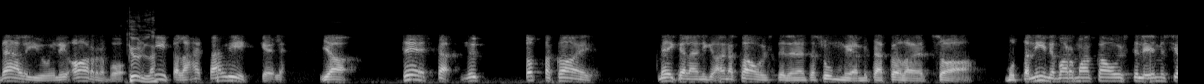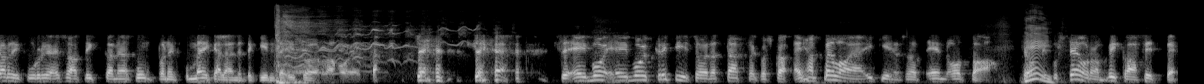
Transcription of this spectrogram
value, eli arvo. Kyllä. Siitä lähdetään liikkeelle. Ja se, että nyt totta kai meikäläinenkin aina kauhistelee näitä summia, mitä pelaajat saa. Mutta niin ne varmaan kauhisteli esimerkiksi Jari Kurja, Esa Tikkanen ja kumppanit, kun meikäläinen teki niitä isoja rahoja. Että se, se, se ei, voi, ei voi kritisoida tässä, koska eihän pelaaja ikinä sano, että en ota. Se Hei. on niin seuran vika sitten.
